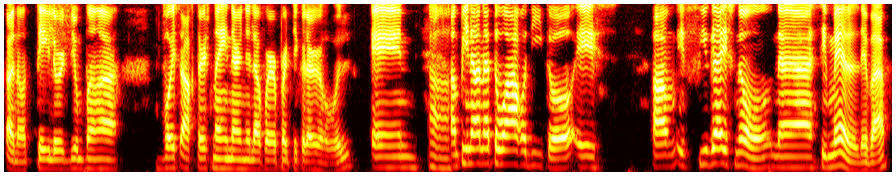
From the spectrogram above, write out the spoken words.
ano, tailored yung mga voice actors na hinar nila for a particular role. And, Ah, ang pinaka natuwa ako dito is, um, if you guys know na si Mel, di ba?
